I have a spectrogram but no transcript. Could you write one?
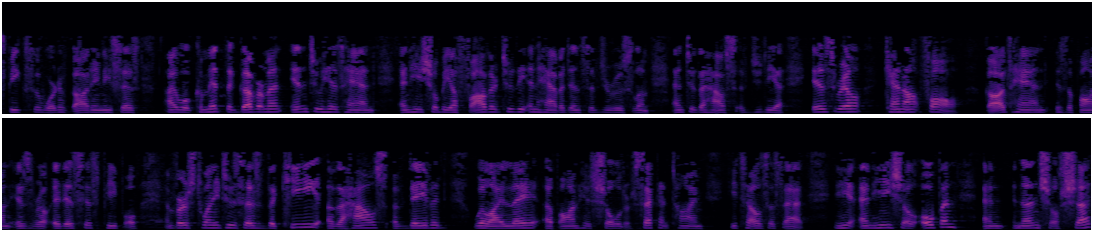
speaks the word of God and he says, I will commit the government into his hand, and he shall be a father to the inhabitants of Jerusalem and to the house of Judea. Israel cannot fall God's hand is upon Israel. It is his people. And verse 22 says, The key of the house of David will I lay upon his shoulder. Second time he tells us that. He, and he shall open and none shall shut,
